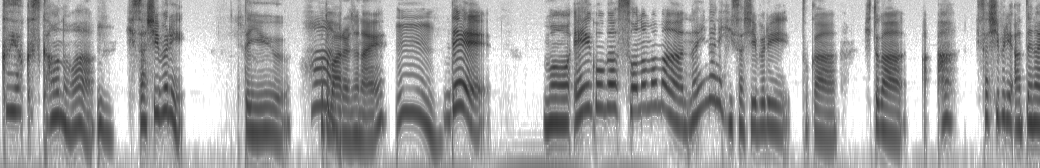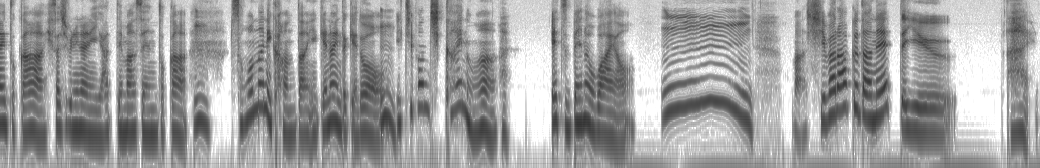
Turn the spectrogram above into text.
くよく使うのは、うん。久しぶりっていう言葉あるじゃない、うん。で、もう英語がそのまま何々久しぶりとか、人が、あ、あ久しぶり会ってないとか、久しぶり何やってませんとか、うん。そんなに簡単いけないんだけど、うん。一番近いのは、はい。It's been a while。うーん。まあ、しばらくだねっていうはい。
